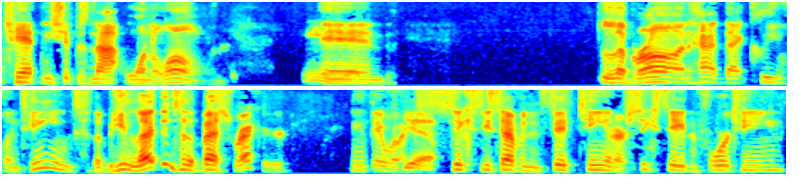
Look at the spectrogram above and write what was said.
championship is not won alone Mhm. and lebron had that cleveland team to the he led them to the best record i think they were like Yeah. 67 and 15 or 68 and 14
